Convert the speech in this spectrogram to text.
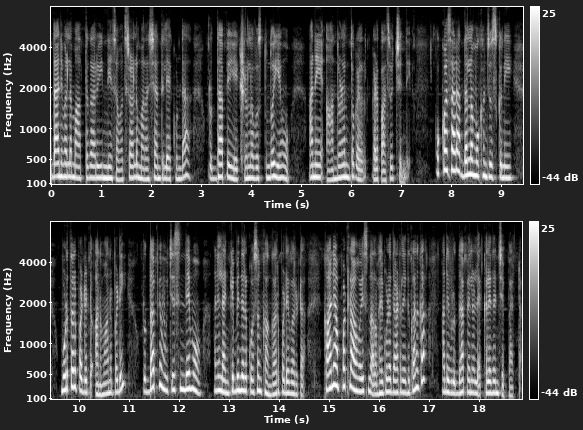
దానివల్ల మా అత్తగారు ఇన్ని సంవత్సరాలు మనశ్శాంతి లేకుండా వృద్ధాప్యం ఏ క్షణంలో వస్తుందో ఏమో అనే ఆందోళనతో గడ- గడపాల్సి వచ్చింది. ఒక్కోసారి అద్దంలో ముఖం చూసుకుని ముడతలు పడ్డట్టు అనుమానపడి వృద్ధాప్యం వచ్చేసిందేమో అని లంకె బిందెల కోసం కంగారు పడేవారట. కానీ అప్పట్లో ఆ వయసు నలభై కూడా దాటలేదు కనుక అది వృద్ధాప్యంలో లెక్కలేదని చెప్పారట.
